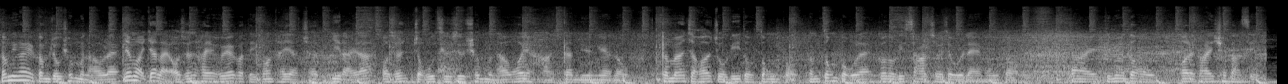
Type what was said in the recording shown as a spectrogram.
咁點解要咁早出門口呢？因為一嚟我想睇去一個地方睇日出，二嚟啦我想早少少出門口可以行更遠嘅路，咁樣就可以做呢度東部。咁東部咧，嗰度啲山水就會靚好多。但係點樣都好，我哋快啲出發先。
